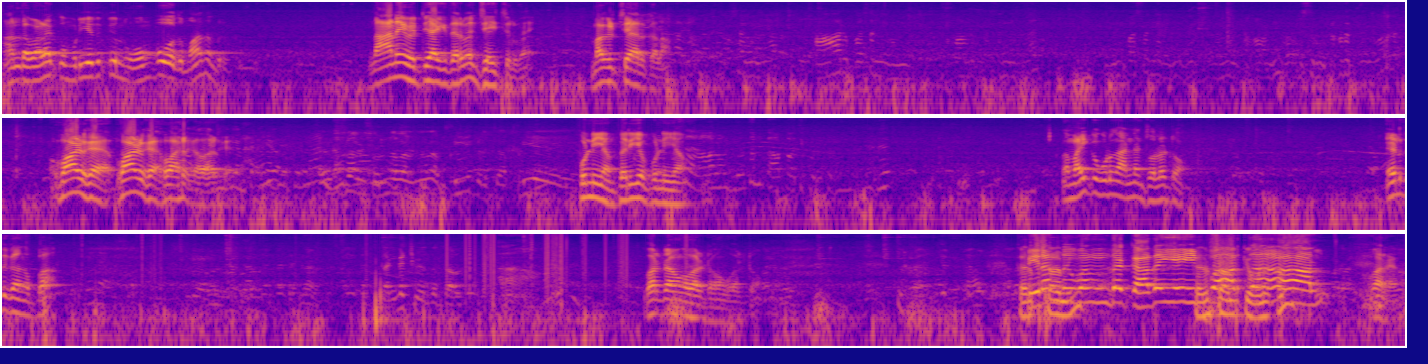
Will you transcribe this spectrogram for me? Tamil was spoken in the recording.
அந்த வழக்கு முடியதுக்கு இன்னும் ஒம்பது மாதம் இருக்கு. நானே வெற்றியாக்கி தருவேன் ஜெயிச்சிருவேன். மகிழ்ச்சியாக இருக்கலாம். வாழ்க வாழ்க வாழ்க வாழ்க. புண்ணியம் பெரிய புண்ணியம். மைக்கு கொடுங்க அண்ணன் சொல்லட்டும். எடுத்துக்காங்கப்பா. தங்கச்சி ஆ. வரட்டும் அவங்க வரட்டும் அவங்க வரட்டும். பிறந்து வந்த கதையை பார்த்தால் வரேன்.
